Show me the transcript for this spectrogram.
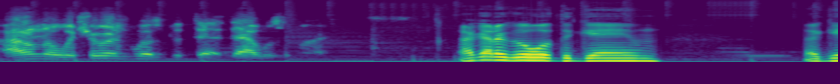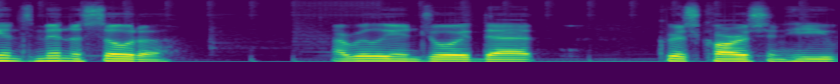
I don't know what yours was, but that that was mine. I gotta go with the game against Minnesota. I really enjoyed that. Chris Carson, he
